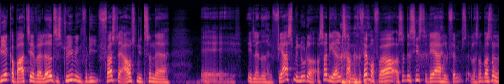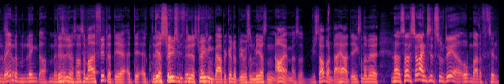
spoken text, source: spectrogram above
virker bare til at være lavet til streaming, fordi første afsnit sådan er øh, et eller andet 70 minutter, og så er de alle sammen 45, og så det sidste, det er 90, eller sådan bare sådan nogle Ja, så- random længder. Men, Det synes øhm, jeg så også er meget fedt, at det, er, at det, at det, Det det, er der, stream, sindssygt det fedt, der streaming altså. bare er begyndt at blive sådan mere sådan, nej, altså, vi stopper den bare her. Det er ikke sådan noget med, Nå, så, så lang tid tog det er åbenbart at fortælle.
